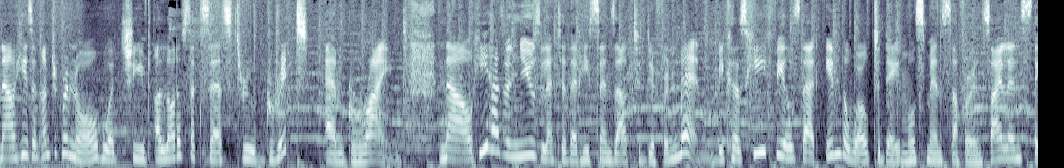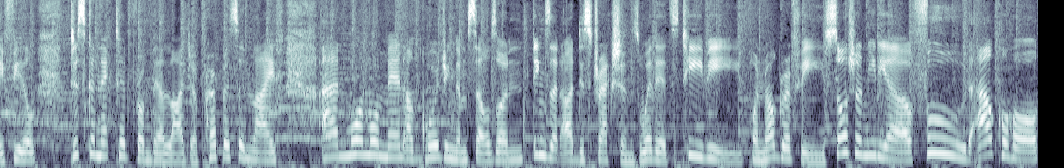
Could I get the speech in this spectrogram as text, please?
Now, he's an entrepreneur who achieved a lot of success through grit and grind. Now, he has a newsletter that he sends out to different men because he feels that in the world today, most men suffer in silence. They feel disconnected from their larger purpose in life. And more and more men are gorging themselves on things that are distractions, whether it's TV, pornography, social media, food, alcohol,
